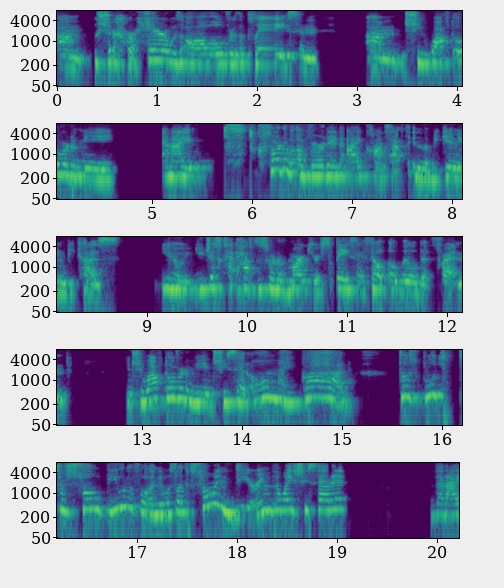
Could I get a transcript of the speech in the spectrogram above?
um, her hair was all over the place. And um, she walked over to me and i sort of averted eye contact in the beginning because you know you just have to sort of mark your space. I felt a little bit threatened. And she walked over to me and she said oh my god those boots are so beautiful. And it was like so endearing the way she said it that i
